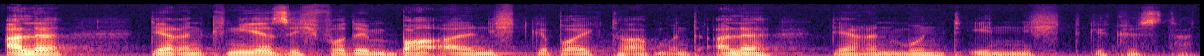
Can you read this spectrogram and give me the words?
alle, deren Knie sich vor dem Baal nicht gebeugt haben und alle, deren Mund ihn nicht geküsst hat.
